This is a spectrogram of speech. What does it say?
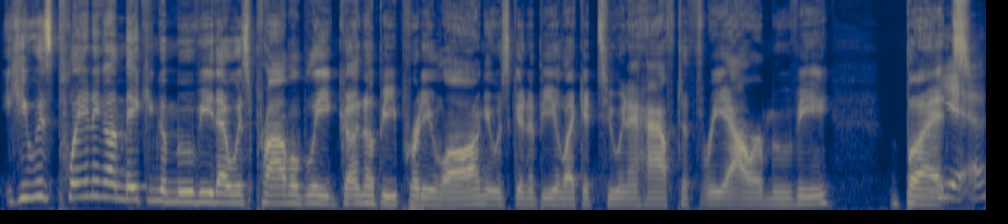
He was planning on making a movie that was probably gonna be pretty long. It was gonna be like a two and a half to three hour movie, but yeah.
